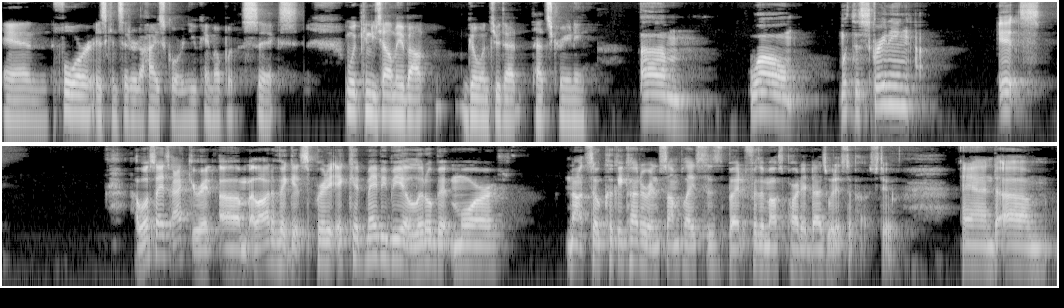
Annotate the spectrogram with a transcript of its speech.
and four is considered a high score, and you came up with a six. What can you tell me about going through that that screening? Um, well, with the screening, it's I will say it's accurate. Um, a lot of it gets pretty. It could maybe be a little bit more not so cookie cutter in some places, but for the most part, it does what it's supposed to. And um,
